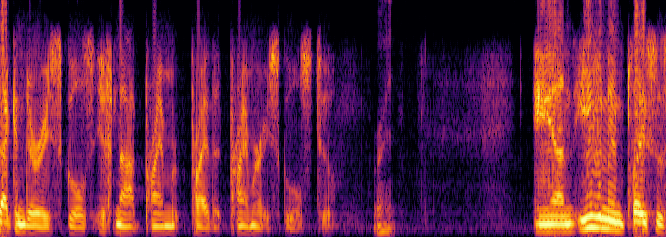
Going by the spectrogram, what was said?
secondary schools, if not prim- private primary schools too. Right. And even in places,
